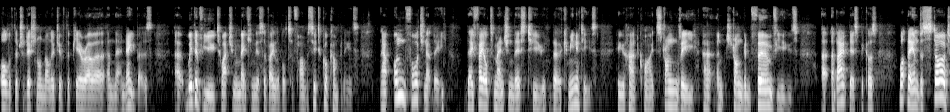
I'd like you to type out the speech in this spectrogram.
all of the traditional knowledge of the Piaroa and their neighbors uh, with a view to actually making this available to pharmaceutical companies. Now, unfortunately, they failed to mention this to the communities who had quite strongly uh, and strong and firm views uh, about this because what they understood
